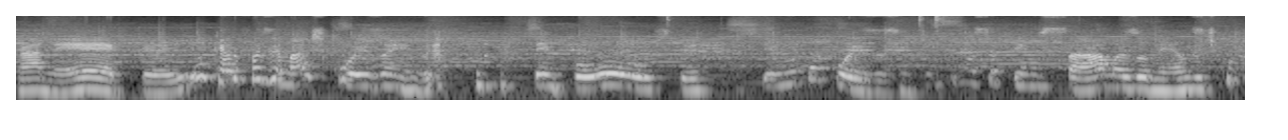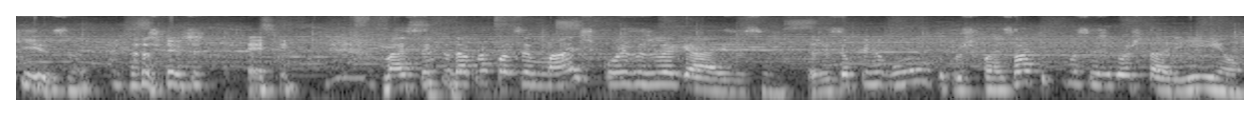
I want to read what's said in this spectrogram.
caneca, e eu quero fazer mais coisa ainda. tem pôster, tem muita coisa, assim, tudo que você pensar mais ou menos, tipo cookies, né? A gente tem. Mas sempre dá para fazer mais coisas legais, assim. Às vezes eu pergunto para os fãs, ah, o que, que vocês gostariam?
